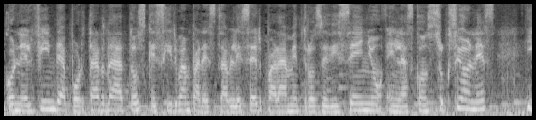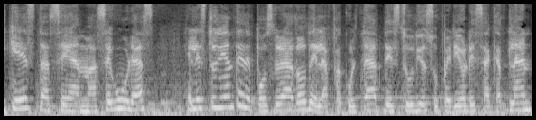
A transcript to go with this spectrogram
con el fin de aportar datos que sirvan para establecer parámetros de diseño en las construcciones y que éstas sean más seguras. El estudiante de posgrado de la Facultad de Estudios Superiores Acatlán,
